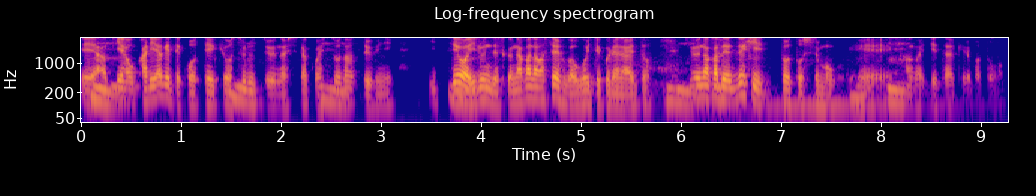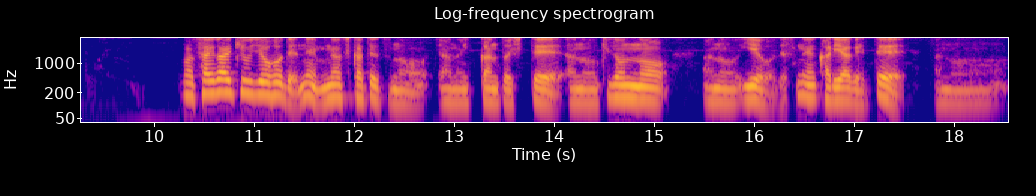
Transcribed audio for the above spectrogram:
えー、空き家を借り上げてこう提供するというような施策は必要だというふうに言ってはいるんですけど、なかなか政府が動いてくれないと。いう中で、ぜひ党としても、えー、考えていただければと思っています。まあ、災害救助法でね、みなし仮設のあの一環として、あの既存のあの家をですね、借り上げて、あの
